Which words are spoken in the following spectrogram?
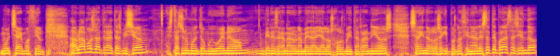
mucha emoción. Hablamos durante la transmisión, estás en un momento muy bueno, vienes de ganar una medalla en los Juegos Mediterráneos, saliendo con los equipos nacionales. Esta temporada estás yendo...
